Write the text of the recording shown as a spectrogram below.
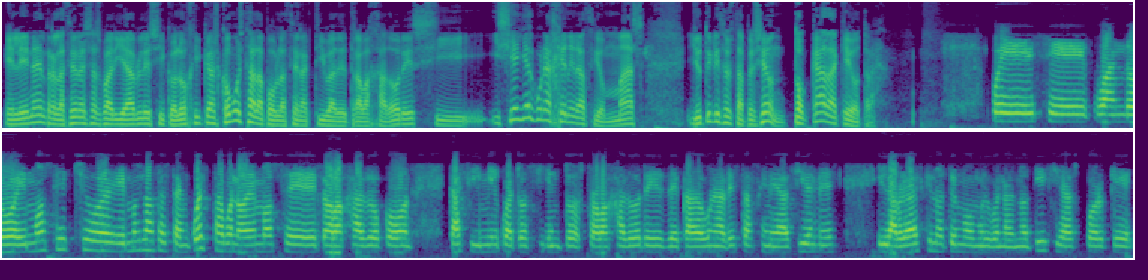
Elena, en relación a esas variables psicológicas? ¿Cómo está la población activa de trabajadores? Y, y si hay alguna generación más, yo utilizo esta presión, tocada que otra. Pues eh, cuando hemos hecho, hemos lanzado esta encuesta, bueno, hemos eh, trabajado con casi 1.400 trabajadores de cada una de estas generaciones y la verdad es que no tengo muy buenas noticias porque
